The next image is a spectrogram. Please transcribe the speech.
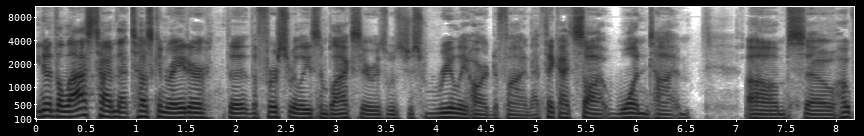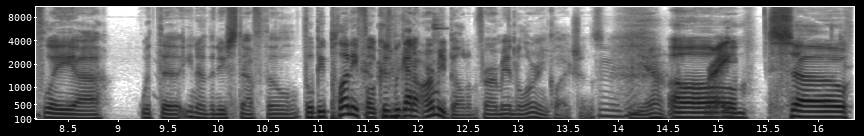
you know, the last time that Tusken Raider, the the first release in Black Series, was just really hard to find. I think I saw it one time. Um, so hopefully, uh, with the you know the new stuff, they'll they'll be plentiful because we got to army build them for our Mandalorian collections. Yeah. Um, Right. So,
